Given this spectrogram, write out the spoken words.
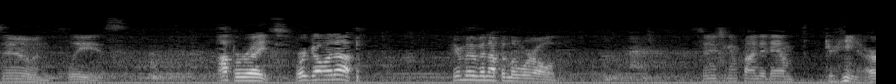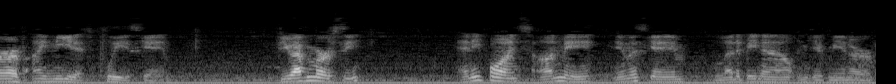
Soon, please. Operate! We're going up! You're moving up in the world. As soon as you can find a damn green herb, I need it. Please, game. If you have mercy, any points on me in this game, let it be now and give me an herb.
